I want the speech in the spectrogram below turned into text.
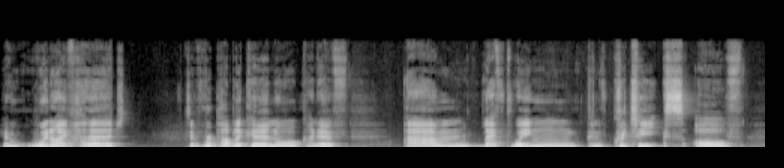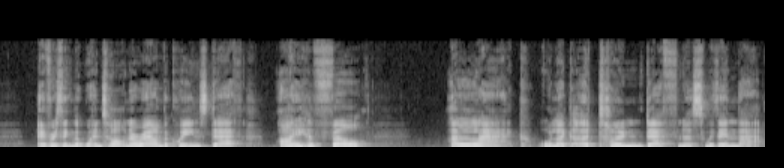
you know, when I've heard the Republican or kind of um, left wing kind of critiques of everything that went on around the Queen's death, I have felt a lack or like a tone deafness within that,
